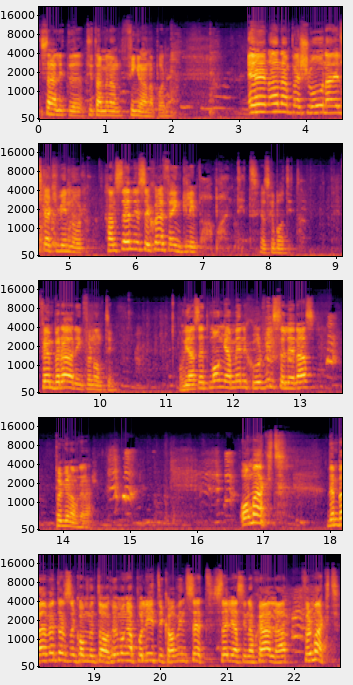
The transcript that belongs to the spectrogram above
så lite, tittar mellan fingrarna på det. En annan person, han älskar kvinnor. Han säljer sig själv för en glimt. Ah, bara jag ska bara titta. För en beröring för någonting. Och vi har sett många människor vilseledas på grund av den här. Och makt. Den behöver inte ens en kommentar. Hur många politiker har vi inte sett sälja sina själar för makt?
